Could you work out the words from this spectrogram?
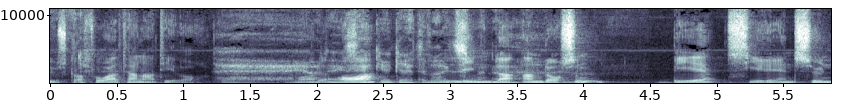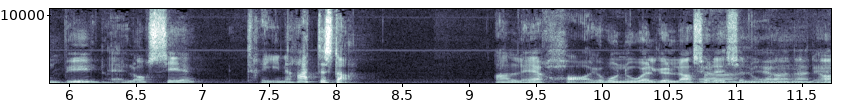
Du skal få alternativer. Var det A. Linda Andersen. B. Siren Sundby. Eller C. Trine Hattestad. Alle her har jo vunnet OL-gull, så det er ikke noe ja, nei, det, ja.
